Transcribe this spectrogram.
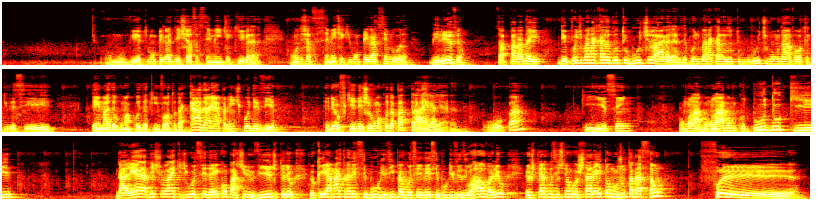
Vamos ver aqui, vamos pegar, deixar essa semente aqui, galera. Vamos deixar essa semente aqui, vamos pegar a cenoura. Beleza? Essa parada aí. Depois a gente vai na casa do outro boot lá, galera. Depois a gente vai na casa do outro boot, vamos dar uma volta aqui, ver se tem mais alguma coisa aqui em volta da casa, né? Pra gente poder ver. Entendeu? Fiquei, deixei alguma coisa pra trás, galera. Opa. Que isso, hein? Vamos lá, vamos lá, vamos com tudo que Galera, deixa o like de vocês aí, compartilha o vídeo, entendeu? Eu queria mais trazer esse bugzinho pra vocês, esse bug visual, valeu? Eu espero que vocês tenham gostado aí, tamo junto, abração, fui!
